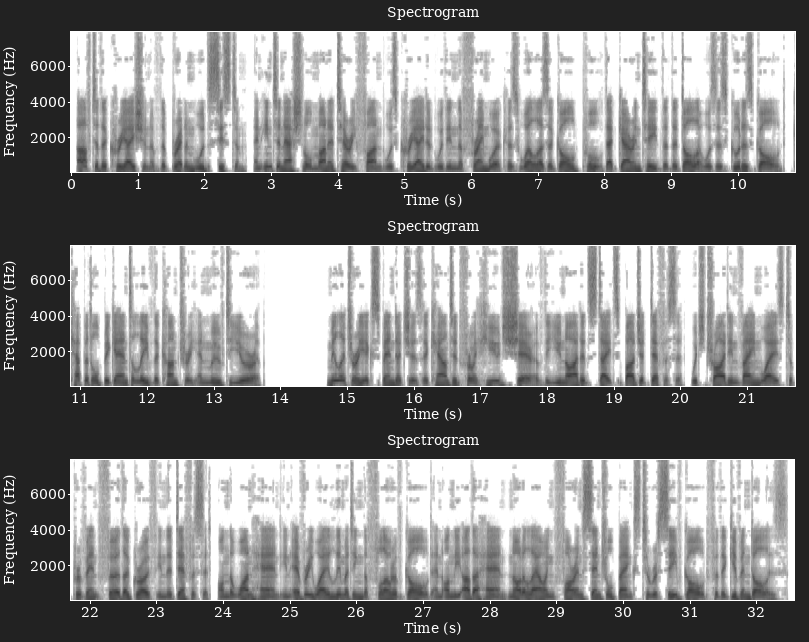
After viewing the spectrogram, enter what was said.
After the creation of the Bretton Woods system, an international monetary fund was created within the framework as well as a gold pool that guaranteed that the dollar was as good as gold. Capital began to leave the country and move to Europe. Military expenditures accounted for a huge share of the United States budget deficit, which tried in vain ways to prevent further growth in the deficit, on the one hand in every way limiting the flow of gold and on the other hand not allowing foreign central banks to receive gold for the given dollars.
